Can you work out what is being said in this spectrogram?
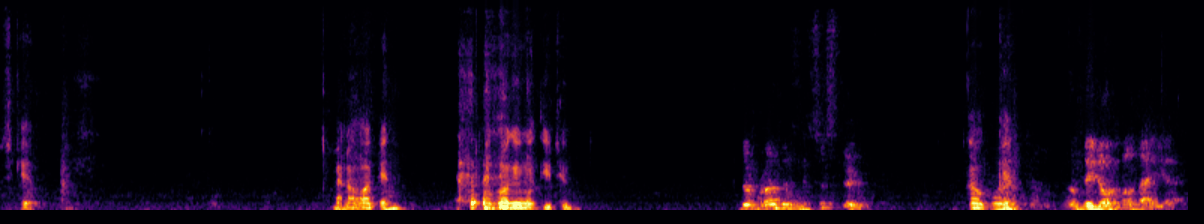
Skip. Am I not logged in? I'm logging with YouTube. The brothers and sisters. Okay. But they don't know that yet.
